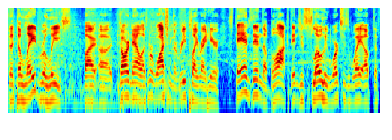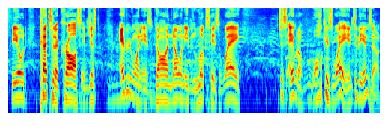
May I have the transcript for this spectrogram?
the delayed release by uh, Darnell, as we're watching the replay right here, stands in the block, then just slowly works his way up the field, cuts it across, and just everyone is gone. No one even looks his way. Just able to walk his way into the end zone.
